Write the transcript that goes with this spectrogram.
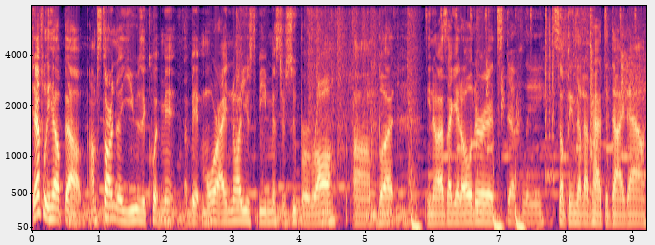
definitely helped out. I'm starting to use equipment a bit more. I know I used to be Mr. Super Raw, um, but you know, as I get older, it's definitely something that I've had to die down.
